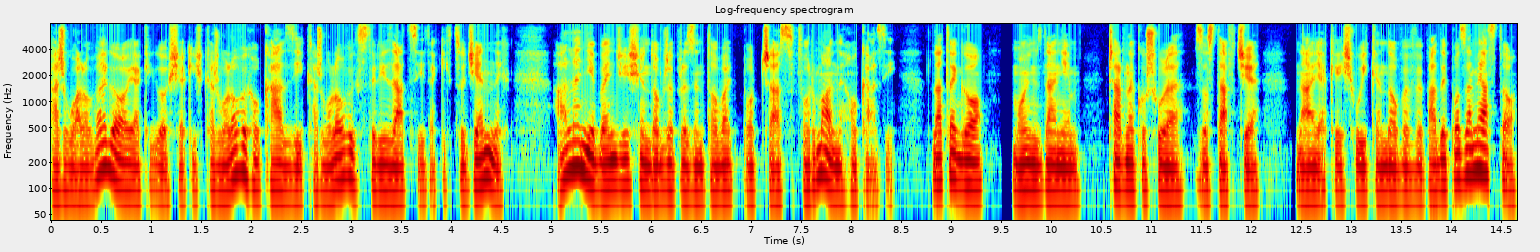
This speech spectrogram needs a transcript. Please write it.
casualowego, jakiegoś, jakichś casualowych okazji, casualowych stylizacji, takich codziennych, ale nie będzie się dobrze prezentować podczas formalnych okazji. Dlatego moim zdaniem czarne koszule zostawcie na jakieś weekendowe wypady poza miasto,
